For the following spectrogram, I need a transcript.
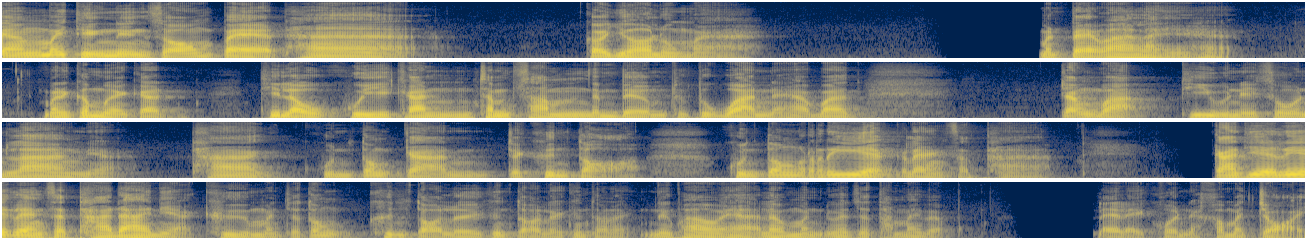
ยังไม่ถึง 1285 ก็ย่อลงมา มันแปลว่าอะไรฮะ มันก็เหมือนกับที่เราคุยกันซ้ำๆเดิมๆทุก ๆ วันนะครับว่าจังหวะที่อยู่ในโซนล่างเนี่ย ถ้าคุณต้องการจะขึ้นต่อ คุณต้องเรียกแรงศรัทธา การที่จะเรียกแรงศรัทธาได้เนี่ย คือมันจะต้องขึ้นต่อเลยขึ้นต่อเลยขึ้นต่อเลยนึกภาพไหมฮะแล้วมันก็จะทำให้แบบหลาย ๆ คนเนี่ยเข้ามาจอย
